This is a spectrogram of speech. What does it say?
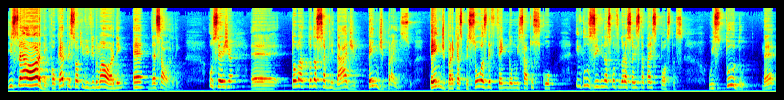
Isso é a ordem. Qualquer pessoa que vive numa ordem é dessa ordem. Ou seja, é, toma, toda a sociabilidade pende para isso. Pende para que as pessoas defendam o status quo, inclusive nas configurações estatais postas. O estudo né,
